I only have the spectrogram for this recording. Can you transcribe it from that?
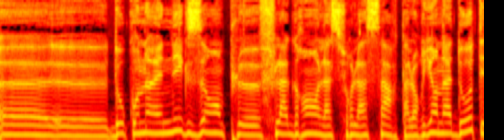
Euh, donc, on a un exemple flagrant là sur la Sarthe. Alors, il y en a d'autres.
